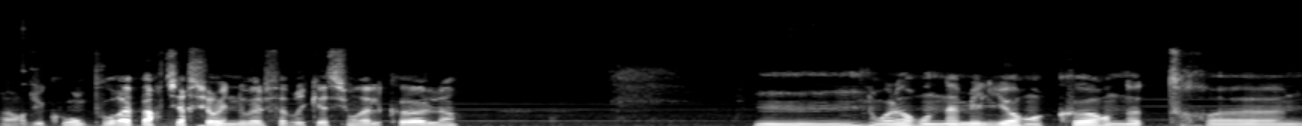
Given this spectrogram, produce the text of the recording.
Alors du coup on pourrait partir sur une nouvelle fabrication d'alcool. Hmm, ou alors on améliore encore notre euh,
